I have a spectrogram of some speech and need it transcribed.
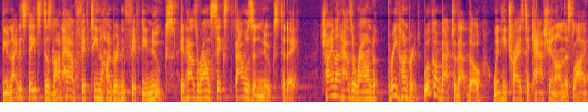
The United States does not have 1,550 nukes. It has around 6,000 nukes today. China has around 300. We'll come back to that, though, when he tries to cash in on this lie.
